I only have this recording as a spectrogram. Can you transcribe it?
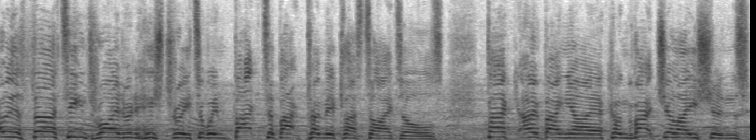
only the 13th rider in history to win back-to-back Premier Class titles. Pecco Bagnaia, congratulations,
